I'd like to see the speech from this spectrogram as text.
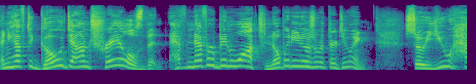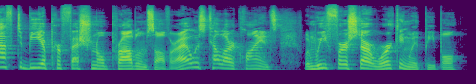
and you have to go down trails that have never been walked. Nobody knows what they're doing. So you have to be a professional problem solver. I always tell our clients when we first start working with people,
